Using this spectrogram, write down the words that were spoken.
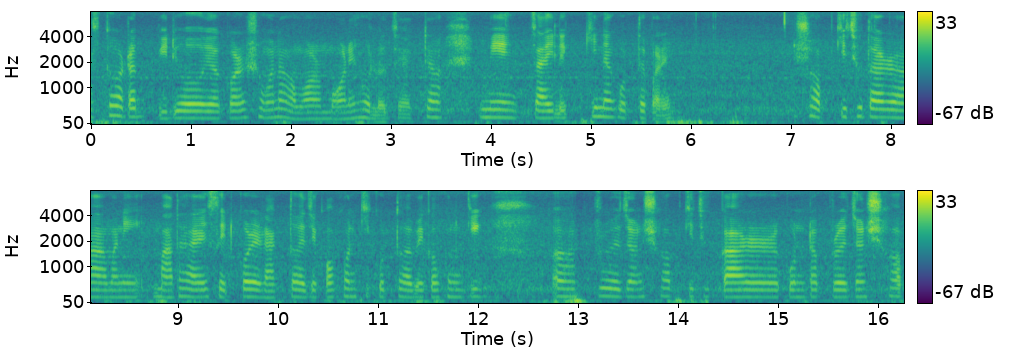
আজকে হঠাৎ ভিডিও ইয়ে করার সময় না আমার মনে হলো যে একটা মেয়ে চাইলে কি না করতে পারে। সব কিছু তার মানে মাথায় সেট করে রাখতে হয় যে কখন কি করতে হবে, কখন কি প্রয়োজন সব কিছু কার কোনটা প্রয়োজন সব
